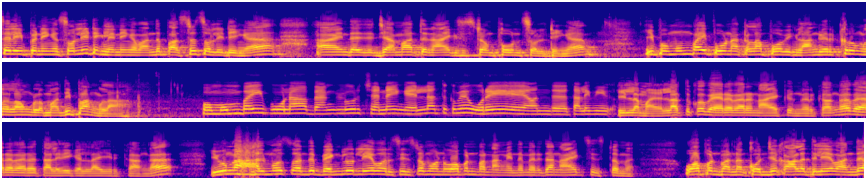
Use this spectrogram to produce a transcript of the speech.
சரி இப்போ நீங்கள் சொல்லிட்டீங்களே. நீங்கள் வந்து ஃபஸ்ட்டு சொல்லிட்டீங்க. இந்த ஜமாத் நாயக் சிஸ்டம் பூன்னு சொல்லிட்டீங்க. இப்போ மும்பை பூனாக்கெல்லாம் போவீங்களா? அங்கே இருக்கிறவங்களெல்லாம் உங்களை மதிப்பாங்களா? இப்போ மும்பை பூனா பெங்களூர் சென்னை இங்க எல்லாத்துக்குமே ஒரே அந்த தலைவி. இல்லைம்மா எல்லாத்துக்கும் வேற வேற நாயக்குங்க இருக்காங்க வேற வேற தலைவிகள்லாம் இருக்காங்க. இவங்க ஆல்மோஸ்ட் வந்து பெங்களூர்லேயே ஒரு சிஸ்டம் ஒன்று ஓப்பன் பண்ணாங்க. இந்த மாதிரி தான் நாயக் சிஸ்டம் ஓப்பன் பண்ண கொஞ்சம் காலத்திலேயே வந்து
